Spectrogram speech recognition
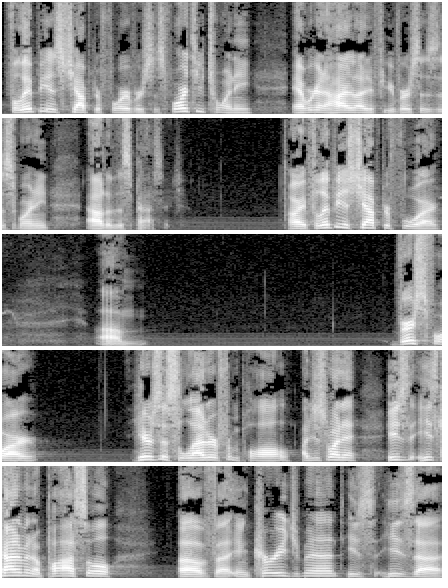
Philippians chapter 4, verses 4 through 20, and we're going to highlight a few verses this morning out of this passage. All right, Philippians chapter 4. Um, verse 4, here's this letter from Paul. I just want to, he's, he's kind of an apostle of uh, encouragement. He's, he's, uh,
